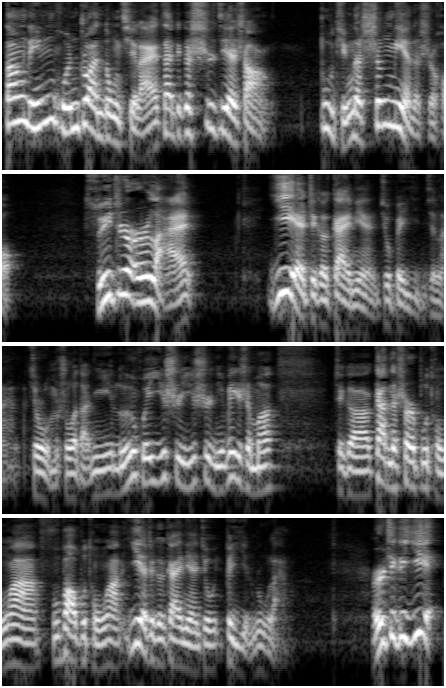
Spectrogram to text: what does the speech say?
当灵魂转动起来，在这个世界上不停的生灭的时候，随之而来业这个概念就被引进来了。就是我们说的，你轮回一世一世，你为什么这个干的事儿不同啊？福报不同啊？业这个概念就被引入来了。而这个业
